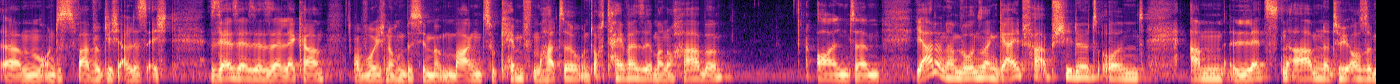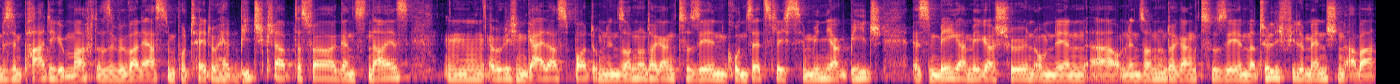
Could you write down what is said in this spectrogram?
Ähm, und es war wirklich alles echt sehr, sehr, sehr, sehr lecker. Obwohl ich noch ein bisschen mit dem Magen zu kämpfen hatte und auch teilweise immer noch habe. Und ähm, ja, dann haben wir unseren Guide verabschiedet und am letzten Abend natürlich auch so ein bisschen Party gemacht. Also wir waren erst im Potato Head Beach Club, das war ganz nice. Mhm, wirklich ein geiler Spot, um den Sonnenuntergang zu sehen. Grundsätzlich Seminyak Beach ist mega, mega schön, um den, äh, um den Sonnenuntergang zu sehen. Natürlich viele Menschen, aber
